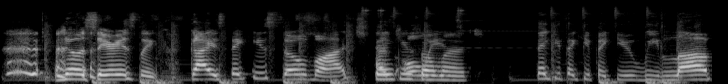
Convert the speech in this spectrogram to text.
no, seriously, guys. Thank you so much. Thank As you so much. Thank you, thank you, thank you. We love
